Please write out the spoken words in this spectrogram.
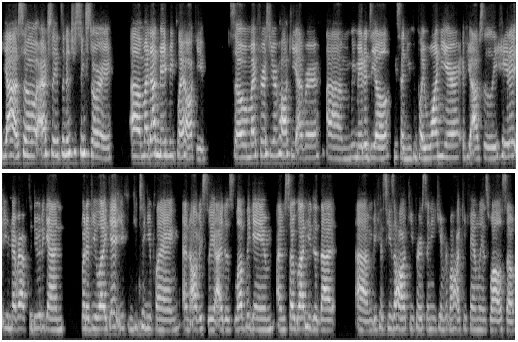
yeah so actually it's an interesting story. Uh, my dad made me play hockey. So my first year of hockey ever um, we made a deal. He said you can play one year. If you absolutely hate it you never have to do it again. But if you like it you can continue playing. And obviously i just love the game. I'm so glad he did that um, because he's a hockey person. He came from a hockey family as well. So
